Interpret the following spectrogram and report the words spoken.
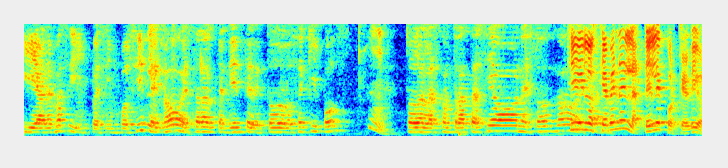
y además, y pues imposible, ¿no? Estar al pendiente de todos los equipos, Hmm. todas las contrataciones, todo. No, Sí, los que ven en la tele, porque digo,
